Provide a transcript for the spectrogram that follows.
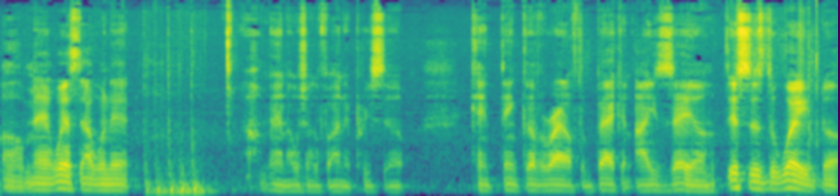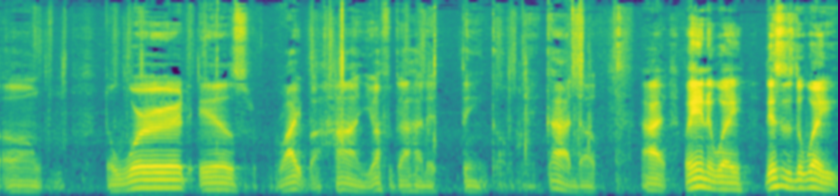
Oh man, where's that one at? Oh man, I wish I could find that precept. Can't think of it right off the back in Isaiah. This is the way. The um, the word is right behind you. I forgot how that thing goes, man. God, dog. All right, but anyway, this is the way.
